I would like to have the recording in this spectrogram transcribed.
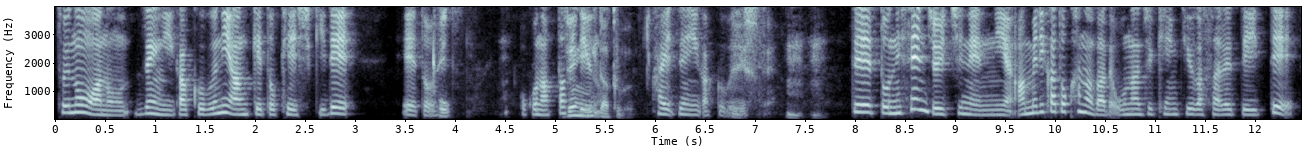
というのを、あの、全医学部にアンケート形式で、えっ、と、し行ったって全いうの。医学部。はい、全医学い部で。いですすね。うんうん。で、えっと、2011年にアメリカとカナダで同じ研究がされていて、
